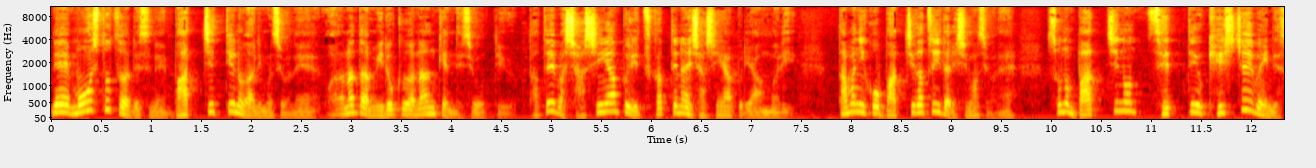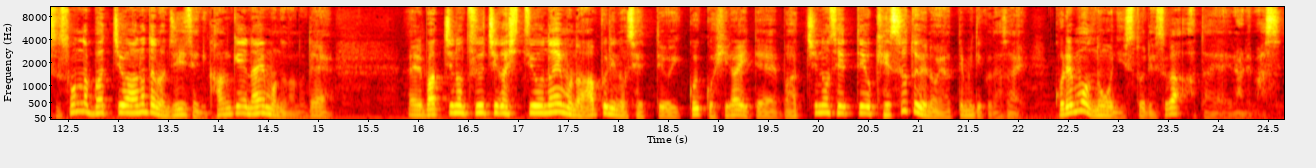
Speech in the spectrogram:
で、もう一つはですね、バッジっていうのがありますよね。あなたは未読が何件ですよっていう。例えば写真アプリ使ってない写真アプリあんまり。たまにこうバッジがついたりしますよね。そのバッジの設定を消しちゃえばいいんです。そんなバッジはあなたの人生に関係ないものなので、えバッジの通知が必要ないものはアプリの設定を一個一個開いてバッジの設定を消すというのをやってみてください。これも脳にストレスが与えられます。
